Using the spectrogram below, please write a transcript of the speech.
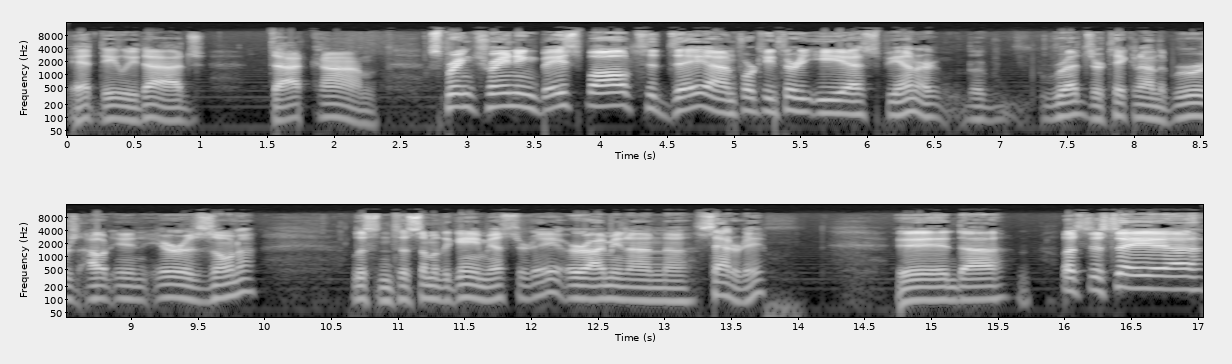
at dailydodge.com. Spring training baseball today on 1430 ESPN. Our, the Reds are taking on the Brewers out in Arizona. Listened to some of the game yesterday, or I mean on uh, Saturday. And uh, let's just say uh,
